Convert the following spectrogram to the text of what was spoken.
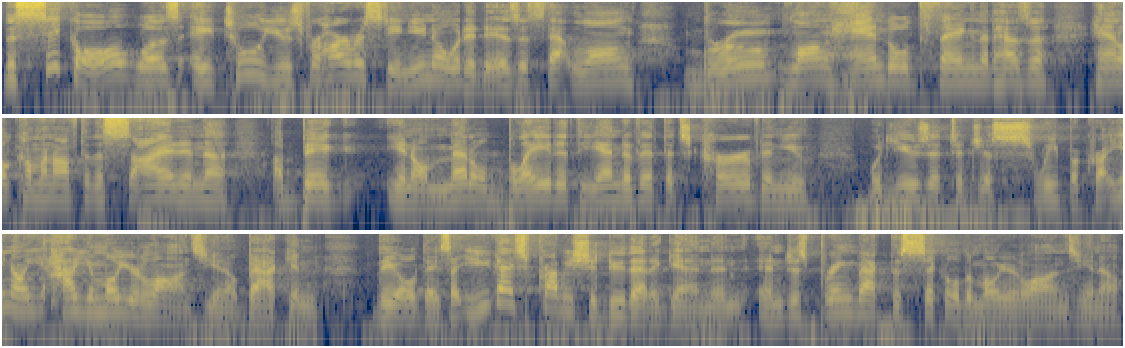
The sickle was a tool used for harvesting. You know what it is. It's that long broom, long handled thing that has a handle coming off to the side and a, a big, you know, metal blade at the end of it that's curved and you would use it to just sweep across. You know how you mow your lawns, you know, back in the old days. You guys probably should do that again and, and just bring back the sickle to mow your lawns, you know,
